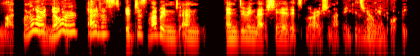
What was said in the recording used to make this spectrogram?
like, I don't know. I just, it just happened. And, and doing that shared exploration, I think is really important.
